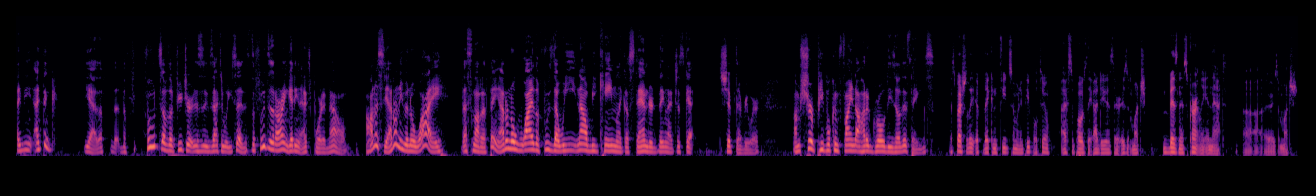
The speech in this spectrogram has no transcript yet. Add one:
I mean, I think, yeah, the, the the foods of the future is exactly what you said. It's the foods that aren't getting exported now. Honestly, I don't even know why that's not a thing. I don't know why the foods that we eat now became like a standard thing that just get shipped everywhere. I'm sure people can find out how to grow these other things. Especially if they can feed so many people too. I suppose the idea is there isn't much business currently in that. Uh, there isn't much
